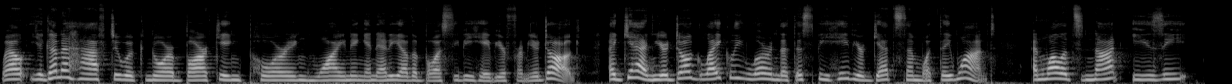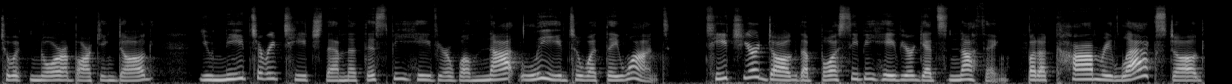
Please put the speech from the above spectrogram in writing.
Well, you're going to have to ignore barking, pawing, whining, and any other bossy behavior from your dog. Again, your dog likely learned that this behavior gets them what they want. And while it's not easy to ignore a barking dog, you need to reteach them that this behavior will not lead to what they want. Teach your dog that bossy behavior gets nothing, but a calm, relaxed dog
